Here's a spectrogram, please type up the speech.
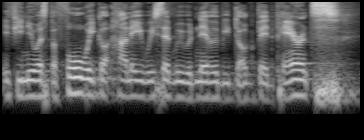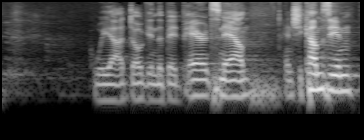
if you knew us before we got honey, we said we would never be dog bed parents we are dog in the bed parents now. And she comes in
